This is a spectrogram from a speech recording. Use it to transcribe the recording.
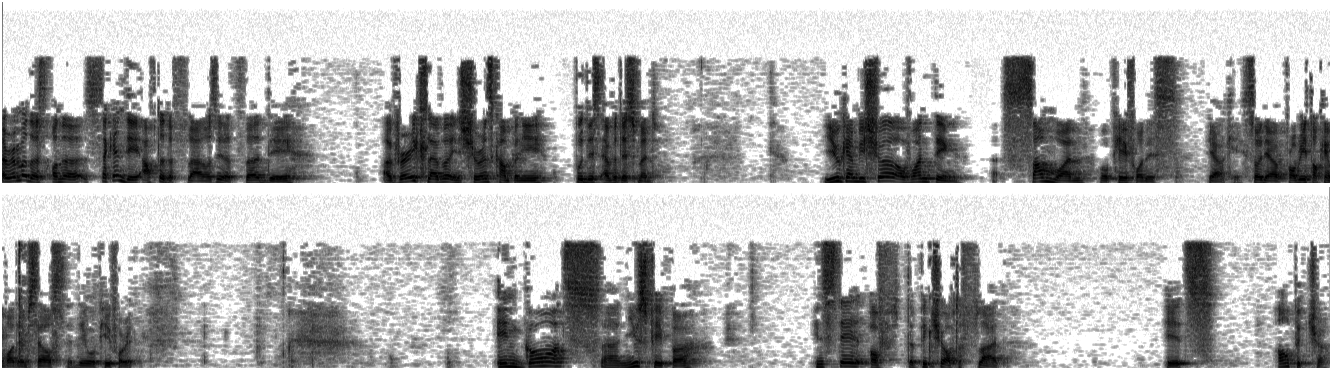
I remember this, on the second day after the flood, was it the third day, a very clever insurance company put this advertisement. You can be sure of one thing, someone will pay for this. Yeah, okay. So they are probably talking about themselves, they will pay for it. In God's uh, newspaper, instead of the picture of the flood, it's our picture.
